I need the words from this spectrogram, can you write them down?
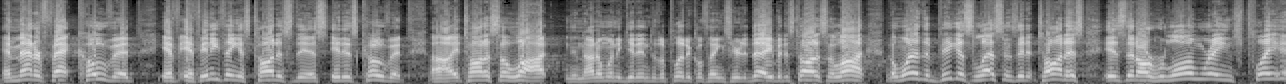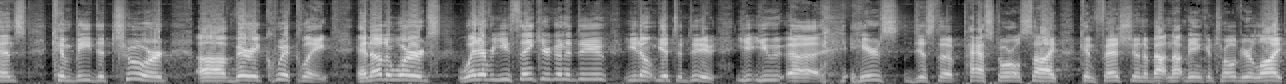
And matter of fact, COVID, if, if anything has taught us this, it is COVID. Uh, it taught us a lot, and I don't want to get into the political things here today, but it's taught us a lot. But one of the biggest lessons that it taught us is that our long range plans can be detoured uh, very quickly. In other words, whatever you think you're going to do, you don't get to do. You, you uh, here's just the pastoral side confession about not being in control of your life,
